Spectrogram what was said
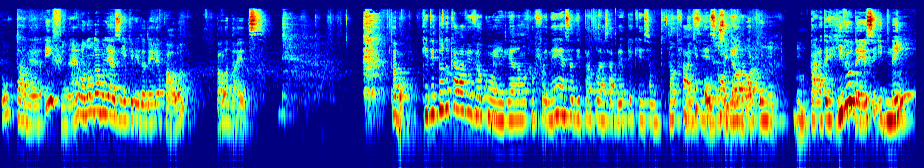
Puta merda. Enfim, né? O nome da mulherzinha querida dele é Paula. Paula Dietz. Tá bom. Que de tudo que ela viveu com ele, ela nunca foi nem essa de procurar saber, porque isso tanto Mas fazia, que povo, gente, ela escondida. mora com um, um cara terrível desse e nem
